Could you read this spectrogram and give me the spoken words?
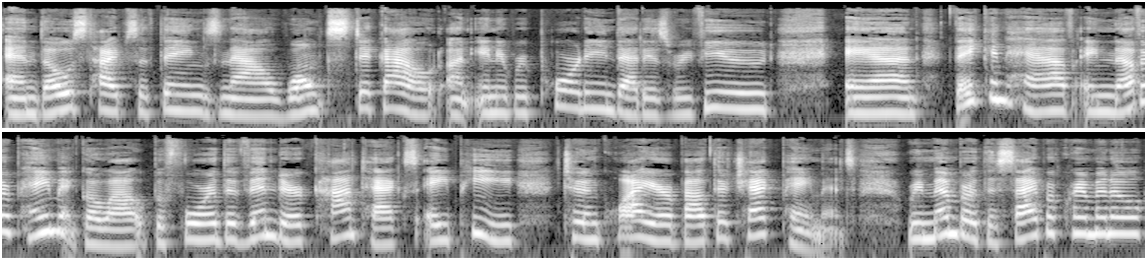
and those types of things now won't stick out on any reporting that is reviewed. And they can have another payment go out before the vendor contacts AP to inquire about their check payments. Remember, the cyber criminal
